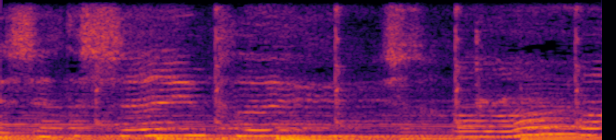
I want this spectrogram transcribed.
Is it the same place? Oh,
